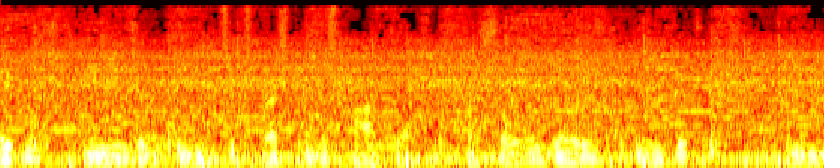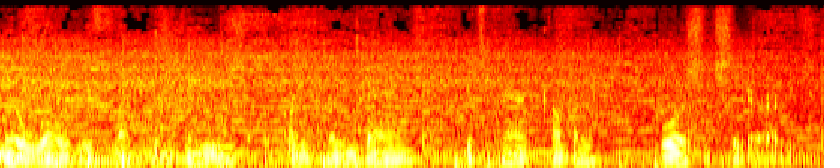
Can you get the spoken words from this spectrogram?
Statements, views, and opinions expressed in this podcast are solely those of the individuals and in no way reflect the views of Unclaimed Bands, its parent company, or subsidiaries.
